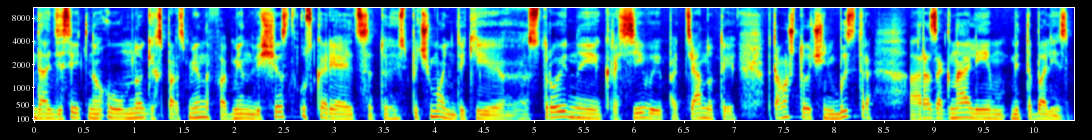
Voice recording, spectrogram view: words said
Да, действительно, у многих спортсменов обмен веществ ускоряется. То есть почему они такие стройные, красивые, подтянутые? Потому что очень быстро разогнали им метаболизм.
